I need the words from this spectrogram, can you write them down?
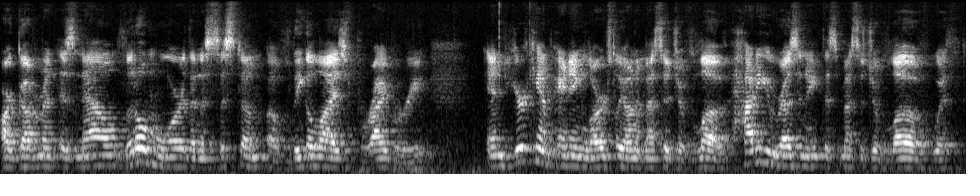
Our government is now little more than a system of legalized bribery. And you're campaigning largely on a message of love. How do you resonate this message of love with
